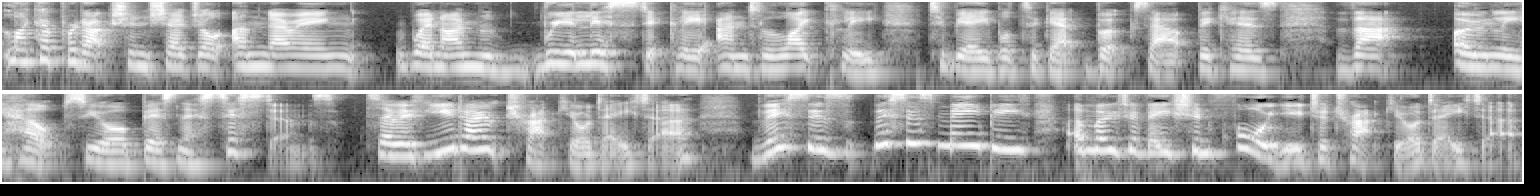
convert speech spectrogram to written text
like a production schedule and knowing when I'm realistically and likely to be able to get books out because that only helps your business systems. So if you don't track your data, this is this is maybe a motivation for you to track your data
